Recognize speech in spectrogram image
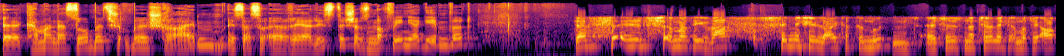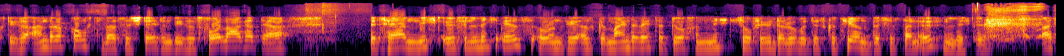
Äh, kann man das so beschreiben? Ist das äh, realistisch, dass es noch weniger geben wird? Das ist immer sie, was ziemlich viele Leute vermuten. Es ist natürlich immer sie auch dieser andere Punkt, dass es steht in dieses Vorlager, der bisher nicht öffentlich ist und wir als Gemeinderäte dürfen nicht so viel darüber diskutieren, bis es dann öffentlich ist. Was,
